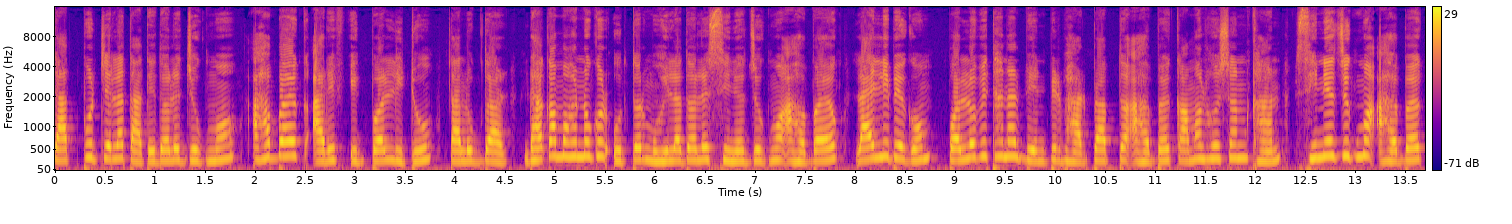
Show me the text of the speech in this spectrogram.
চাঁদপুর জেলা তাঁতি দলের যুগ্ম আহ্বায়ক আরিফ ইকবল লিটু তালুকদার। ঢাকা মহানগর উত্তর মহিলা দলের সিনিয়র যুগ্ম আহ্বায়ক লাইলি বেগম, পল্লবী থানার বিএনপির ভারপ্রাপ্ত আহ্বায়ক কামাল হোসেন খান, সিনিয়র যুগ্ম আহ্বায়ক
